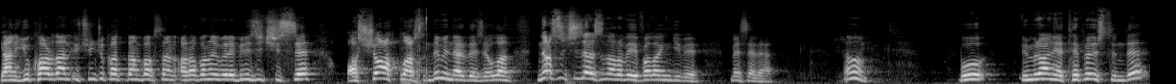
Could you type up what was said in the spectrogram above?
Yani yukarıdan üçüncü kattan baksan arabanı böyle birisi çizse aşağı atlarsın değil mi neredeyse? Ulan nasıl çizersin arabayı falan gibi mesela. Tamam. Bu Ümraniye tepe üstünde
